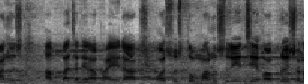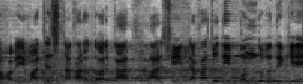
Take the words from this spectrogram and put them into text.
মানুষ। আব্বা জানেরা ভাইয়েরা, অসুস্থ মানুষ রয়েছে, অপারেশন হবে ইমার্জেন্সি টাকার দরকার, আর সেই টাকা যদি বন্দুক দেখিয়ে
